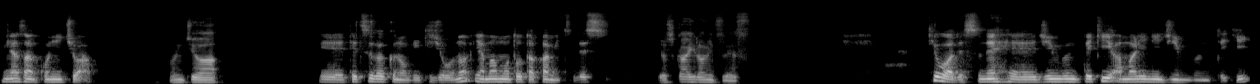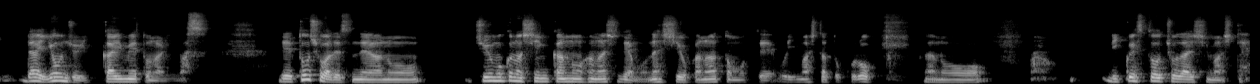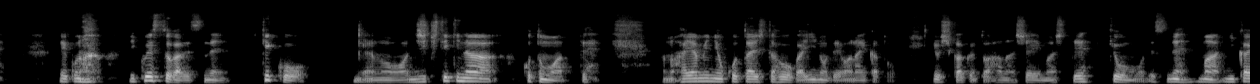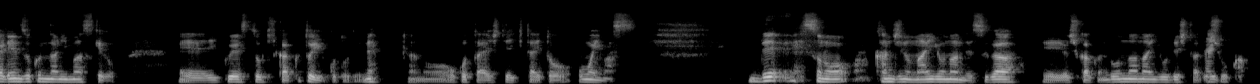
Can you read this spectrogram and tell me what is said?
皆さん、こんにちは。こんにちは。えー哲学の劇場の山本隆光です。吉川博光です。今日はですね、えー人文的、あまりに人文的、第41回目となります。で、当初はですね、あの、注目の新刊の話でもね、しようかなと思っておりましたところ、あの、リクエストを頂戴しまして、で、この リクエストがですね、結構、あの、時期的なこともあって、あの早めにお答えした方がいいのではないかと、吉川君と話し合いまして、今日もですね、まあ2回連続になりますけど、えーリクエスト企画ということでね、あの、お答えしていきたいと思います。で、その漢字の内容なんですが、えー吉川君、どんな内容でしたでしょうか？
